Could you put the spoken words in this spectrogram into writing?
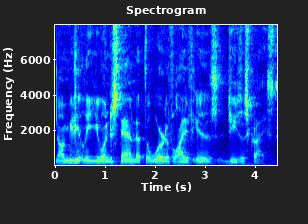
Now, immediately you understand that the word of life is Jesus Christ.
